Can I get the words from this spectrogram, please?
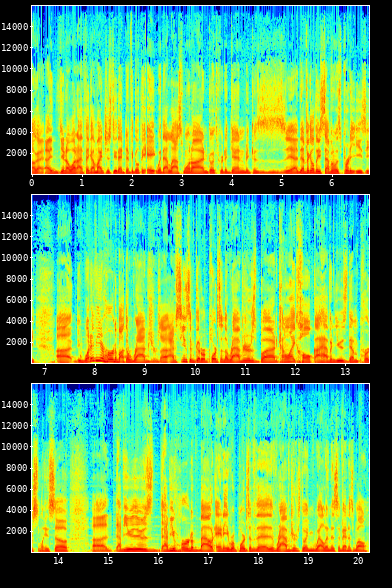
Okay, I, you know what? I think I might just do that difficulty eight with that last one on, go through it again because yeah, difficulty seven was pretty easy. Uh, what have you heard about the Ravagers? I, I've seen some good reports on the Ravagers, but kind of like Hulk, I haven't used them personally. So, uh, have you used? Have you heard about any reports of the, the Ravagers doing well in this event as well?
